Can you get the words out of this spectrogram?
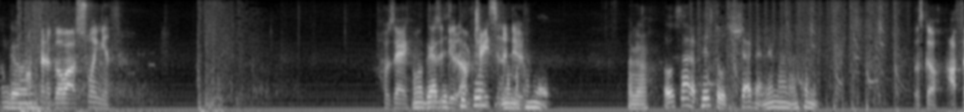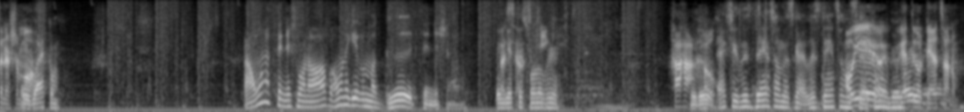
I'm going. I'm finna go out swinging. Jose, I'm gonna grab there's a dude. pistol. I'm chasing a I'm dude. gonna. I know. Oh, it's not a pistol. It's a shotgun. Never mind. I'm coming. Let's go. I'll finish him Hey, off. whack him. I want to finish one off. I want to give him a good finish off. Hey, That get this sounds one over here. Haha. It ho. Actually, let's dance on this guy. Let's dance on oh, this Oh guy. yeah, Come yeah. on, we have to go dance on him.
